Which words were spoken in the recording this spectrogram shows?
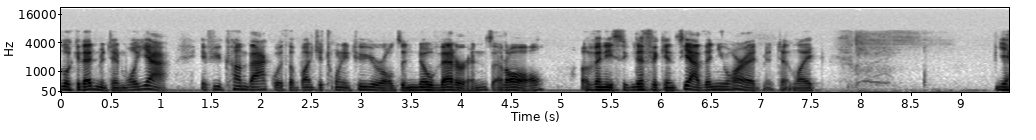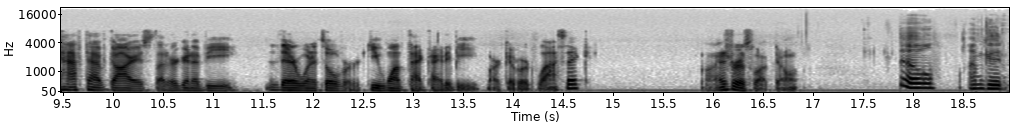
look at Edmonton. Well, yeah, if you come back with a bunch of 22 year olds and no veterans at all of any significance, yeah, then you are Edmonton. Like you have to have guys that are going to be there when it's over. Do you want that guy to be Marc-Edouard Vlasic? I sure as fuck don't. No, I'm good.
